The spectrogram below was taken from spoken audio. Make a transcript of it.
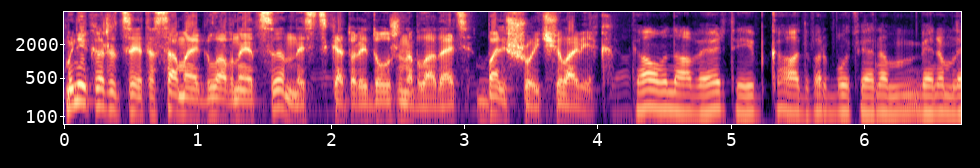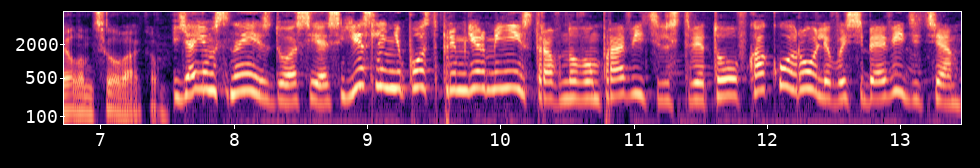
Мне кажется, это самая главная ценность, которой должен обладать большой человек. Я jums neizdosies. Если не пост премьер-министра в новом правительстве, то в какой роли вы себя видите?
